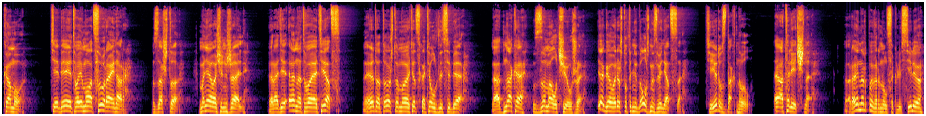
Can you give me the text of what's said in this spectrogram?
«Кому?» «Тебе и твоему отцу, Райнер!» «За что?» «Мне очень жаль. Ради Энна твой отец...» «Это то, что мой отец хотел для себя. Однако, замолчи уже. Я говорю, что ты не должен извиняться». Тир вздохнул. «Отлично!» Райнер повернулся к Люсилию,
